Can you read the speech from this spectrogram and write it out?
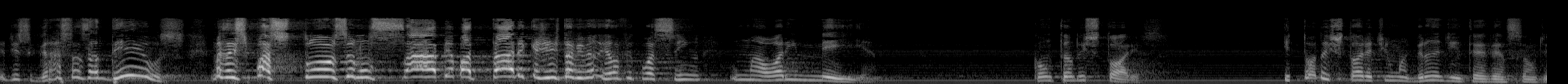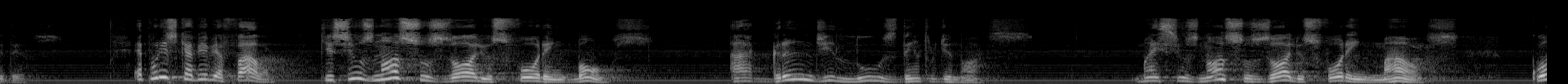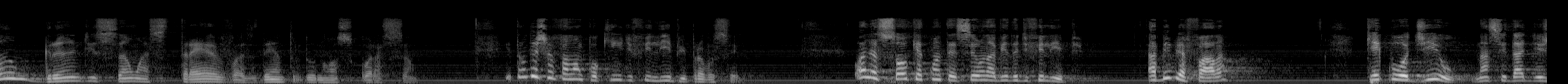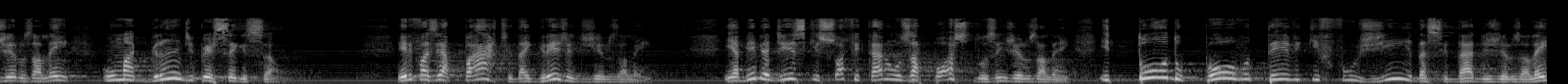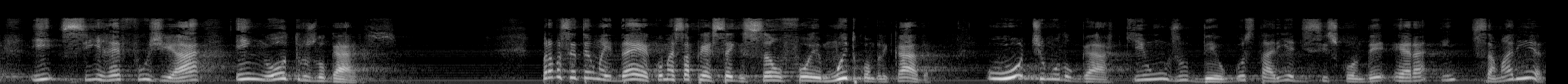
Eu disse, graças a Deus. Mas esse pastor, você não sabe a batalha que a gente está vivendo. E ela ficou assim, uma hora e meia contando histórias. E toda a história tinha uma grande intervenção de Deus. É por isso que a Bíblia fala que se os nossos olhos forem bons, há grande luz dentro de nós. Mas se os nossos olhos forem maus, quão grandes são as trevas dentro do nosso coração. Então, deixa eu falar um pouquinho de Filipe para você. Olha só o que aconteceu na vida de Filipe. A Bíblia fala que eclodiu na cidade de Jerusalém uma grande perseguição. Ele fazia parte da igreja de Jerusalém. E a Bíblia diz que só ficaram os apóstolos em Jerusalém. E todo o povo teve que fugir da cidade de Jerusalém e se refugiar em outros lugares. Para você ter uma ideia como essa perseguição foi muito complicada, o último lugar que um judeu gostaria de se esconder era em Samaria.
